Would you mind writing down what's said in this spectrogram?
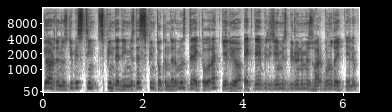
gördüğünüz gibi spin, dediğimizde spin tokenlarımız direkt olarak geliyor. Ekleyebileceğimiz bir ürünümüz var. Bunu da ekleyelim.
